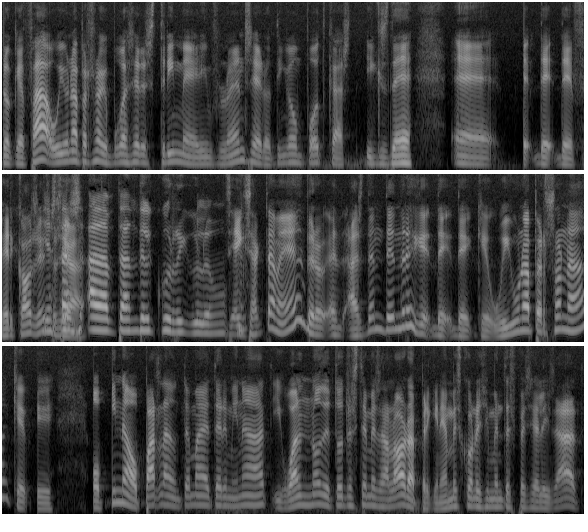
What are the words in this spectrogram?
El que fa avui una persona que pugui ser streamer, influencer o tinga un podcast XD eh, de, de fer coses... I estàs o sea, adaptant el currículum. Exactament, però has d'entendre que, de, de, que avui una persona que, que opina o parla d'un tema determinat, igual no de tots els temes alhora, perquè n'hi ha més coneixement especialitzat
